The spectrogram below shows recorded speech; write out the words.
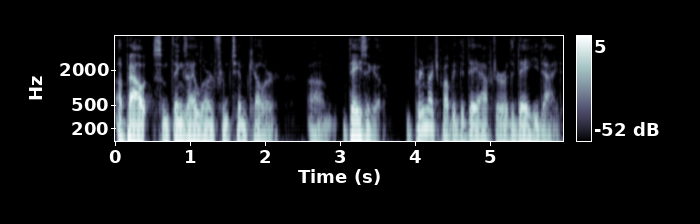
about some things I learned from Tim Keller um, days ago, pretty much probably the day after or the day he died.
